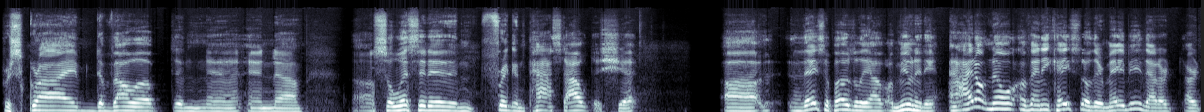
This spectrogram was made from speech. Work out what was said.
prescribed, developed, and uh, and uh, solicited and friggin' passed out this shit. Uh, they supposedly have immunity, and I don't know of any case, though there may be that are are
